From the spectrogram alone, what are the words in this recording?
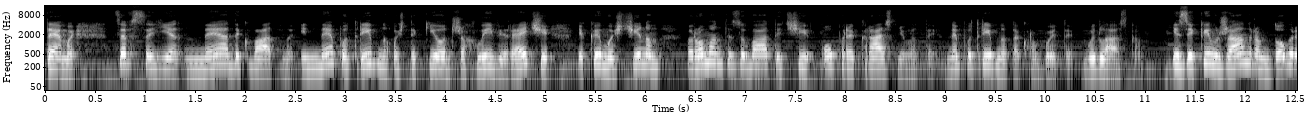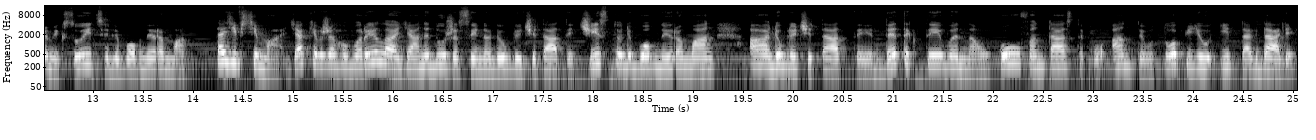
теми. Це все є неадекватно і не потрібно ось такі от жахливі речі якимось чином романтизувати чи опрекраснювати. Не потрібно так робити, будь ласка. І з яким жанром добре міксується любовний роман. Та зі всіма, як я вже говорила, я не дуже сильно люблю читати чисто любовний роман, а люблю читати детективи, наукову фантастику, антиутопію і так далі.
